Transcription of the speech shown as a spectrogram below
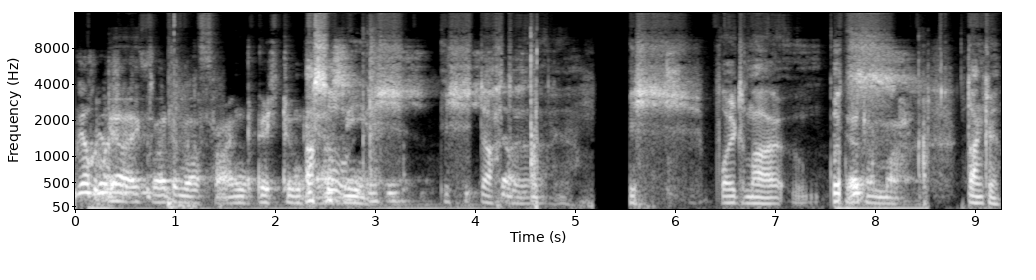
wer auch immer. Ja, ich wollte mal fragen Richtung Ach so, ich, ich dachte, ich wollte mal kurz. Ja, dann mach. Danke.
